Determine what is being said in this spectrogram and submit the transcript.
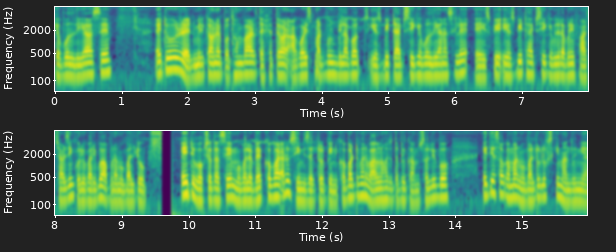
cable দিয়া আছে। এইটো ৰেডমিৰ কাৰণে প্ৰথমবাৰ তেখেতৰ আগৰ স্মাৰ্টফোনবিলাকত U S B type C cable দিয়া নাছিলে। এই U S B type C কেবলত আপুনি ফাষ্ট চাৰ্জিং কৰিব পাৰিব আপোনাৰ মোবাইলটো এইটো বক্সত আছে মোবাইলৰ বেক কভাৰ আৰু চিম ইজেক্টৰ পিন কভাৰটো ইমান ভাল নহয় তথাপিও কাম চলিব। এতিয়া চাওক আমাৰ মোবাইলটো লুকছ কিমান ধুনীয়া।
